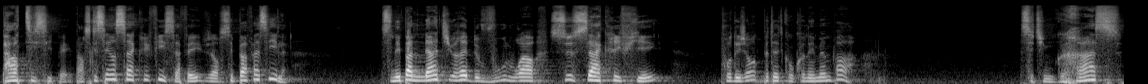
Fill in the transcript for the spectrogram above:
participer. Parce que c'est un sacrifice, ça fait, genre, c'est pas facile. Ce n'est pas naturel de vouloir se sacrifier pour des gens que peut-être qu'on ne connaît même pas. C'est une grâce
